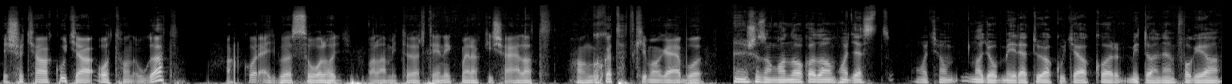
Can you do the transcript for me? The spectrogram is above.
és hogyha a kutya otthon ugat, akkor egyből szól, hogy valami történik, mert a kis állat hangokat ad ki magából. Én is azon gondolkodom, hogy ezt, hogyha nagyobb méretű a kutya, akkor mitől nem fogja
